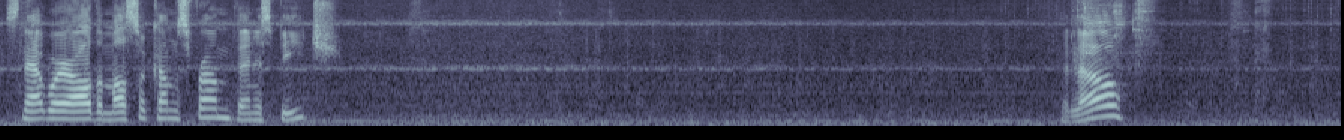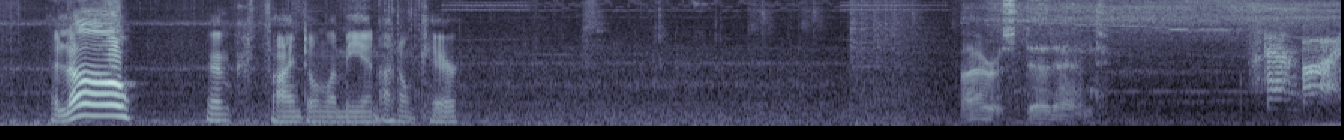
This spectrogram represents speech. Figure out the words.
Isn't that where all the muscle comes from? Venice Beach? Hello? Hello? Um, fine, don't let me in. I don't care. Iris, dead end. Stand by.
